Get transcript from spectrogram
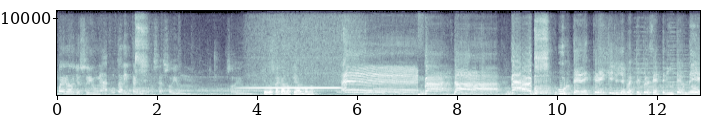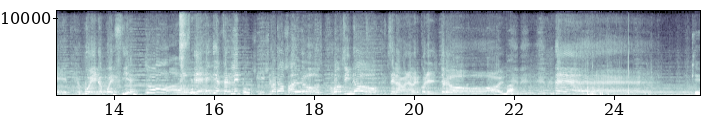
Bueno, yo soy una puta internet, o sea, soy un... Soy un... Creo que acá nos quedamos, ¿no? ¡Basta! ¡Basta! ¿Ustedes creen que yo ya no estoy presente en internet? Bueno, pues sí estoy. Dejen de hacerle tu a o si no, se la van a ver con el troll. ¿Va? Sí.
